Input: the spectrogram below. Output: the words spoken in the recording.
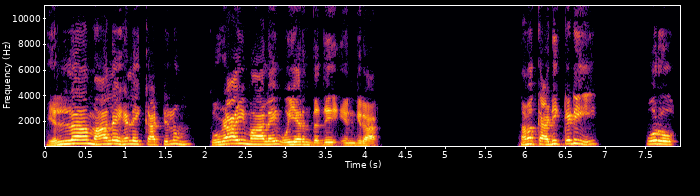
எல்லா மாலைகளை காட்டிலும் துழாய் மாலை உயர்ந்தது என்கிறார். நமக்கு அடிக்கடி ஒரு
